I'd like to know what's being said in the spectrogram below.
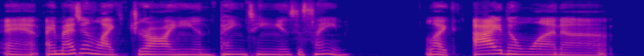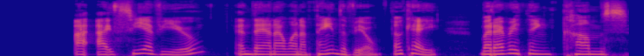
And I imagine like drawing and painting is the same. Like I don't wanna, I, I see a view and then I wanna paint the view. Okay. But everything comes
